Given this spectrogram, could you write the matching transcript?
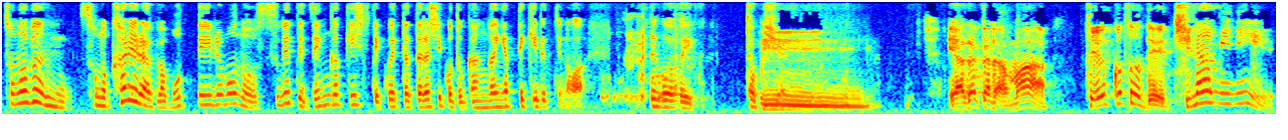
その分、その彼らが持っているものを全て全掛けして、こうやって新しいことをガンガンやっていけるっていうのは、すごい特う殊。ん。いや、だからまあ、ということで、ちなみに、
